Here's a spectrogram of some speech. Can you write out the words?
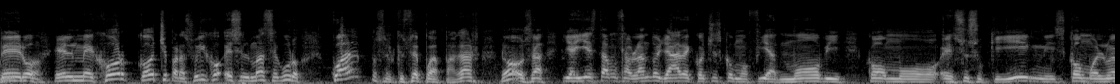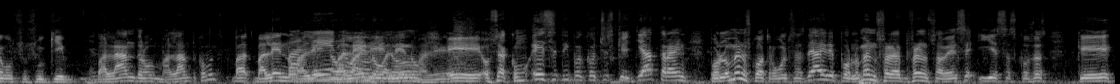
Pero el mejor coche para su hijo es el más seguro. ¿Cuál? Pues el que usted pueda pagar, ¿no? O sea, y ahí estamos hablando ya de coches como Fiat Mobi, como eh, Suzuki Ignis, como el nuevo Suzuki Balandro, Malandro, ¿cómo es? Ba- Baleno, Baleno. Baleno, Baleno. Baleno. Eh, o sea, como ese tipo de coches que ya traen por lo menos cuatro bolsas de aire, por lo menos fre- frenos ABS y esas cosas que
